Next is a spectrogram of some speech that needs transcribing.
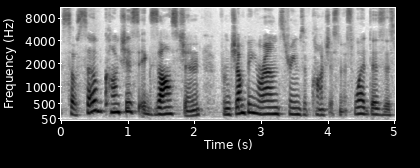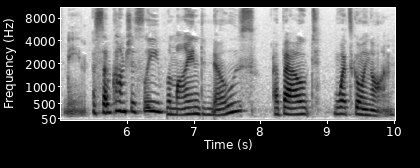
So, subconscious exhaustion from jumping around streams of consciousness. What does this mean? Subconsciously, the mind knows about what's going on.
